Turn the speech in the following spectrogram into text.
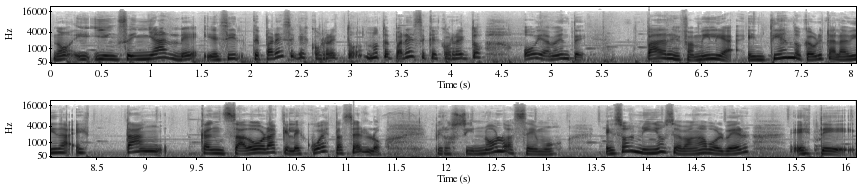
¿No? Y, y enseñarle y decir, ¿te parece que es correcto? ¿No te parece que es correcto? Obviamente, padres de familia, entiendo que ahorita la vida es tan cansadora que les cuesta hacerlo, pero si no lo hacemos, esos niños se van a volver, este,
